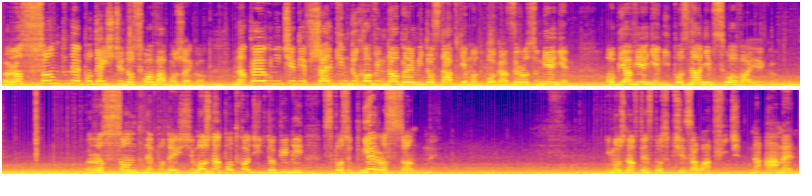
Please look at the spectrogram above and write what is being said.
Rozsądne podejście do Słowa Bożego napełni Ciebie wszelkim duchowym dobrem i dostatkiem od Boga, zrozumieniem, objawieniem i poznaniem Słowa Jego. Rozsądne podejście. Można podchodzić do Biblii w sposób nierozsądny. I można w ten sposób się załatwić na amen.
